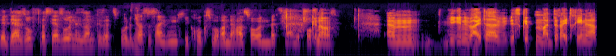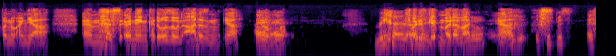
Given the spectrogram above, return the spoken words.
der, der so, dass der so in den Sand gesetzt wurde, Ja. das ist eigentlich die Krux, woran der HSV in den letzten Jahren getroffen Genau. ist. Ähm, wir gehen weiter. Wir skippen mal drei Trainer, aber nur ein Jahr. Ähm, das ist Önning, Cardoso und Arnesen, ja? Ey, Ähm, ey, Michael ich wollte Oenning. skippen, weil da war. Hallo? Ja? Also, es gibt bis, es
